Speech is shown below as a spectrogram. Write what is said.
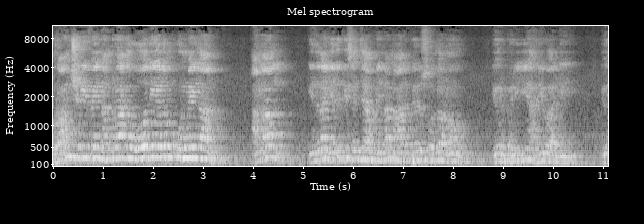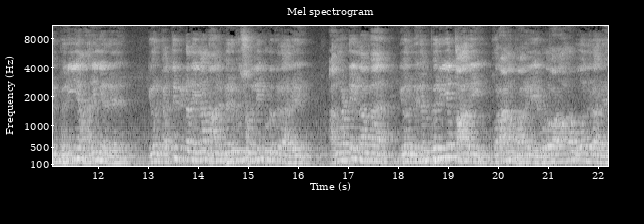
குரான் ஷெரீஃபை நன்றாக ஓதியதும் உண்மைதான். ஆனால் இதெல்லாம் எதுக்கு செஞ்ச அப்படின்னா நாலு பேர் சொல்லணும். இவர் பெரிய அறிவாளி. இவர் பெரிய அறிஞர். இவர் கற்றுக்கிட்டதையெல்லாம் நாலு பேருக்கு சொல்லி கொடுக்குறாரு. அது மட்டும் இல்லாம இவர் மிகப்பெரிய தாரி குரானை பாருங்க எவ்வளோ அழகா ஓதுறாரு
